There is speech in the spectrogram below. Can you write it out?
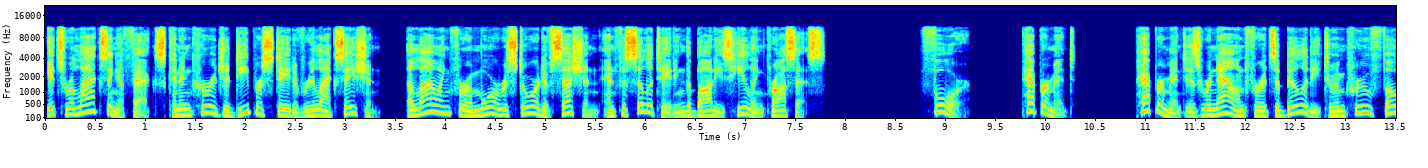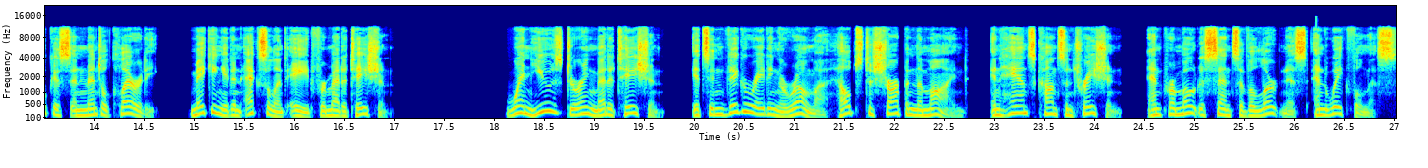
its relaxing effects can encourage a deeper state of relaxation, allowing for a more restorative session and facilitating the body's healing process. 4. Peppermint. Peppermint is renowned for its ability to improve focus and mental clarity, making it an excellent aid for meditation. When used during meditation, its invigorating aroma helps to sharpen the mind, enhance concentration, and promote a sense of alertness and wakefulness.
